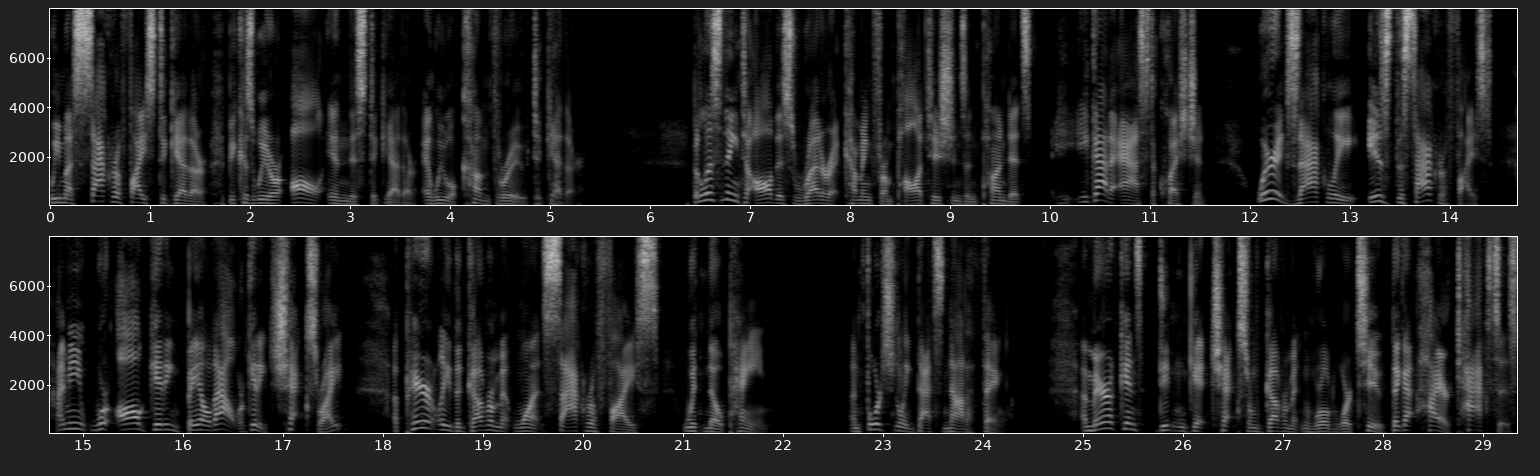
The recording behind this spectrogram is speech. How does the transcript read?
We must sacrifice together because we are all in this together and we will come through together. But listening to all this rhetoric coming from politicians and pundits, you got to ask the question where exactly is the sacrifice? I mean, we're all getting bailed out. We're getting checks, right? Apparently, the government wants sacrifice with no pain. Unfortunately, that's not a thing. Americans didn't get checks from government in World War II. They got higher taxes.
